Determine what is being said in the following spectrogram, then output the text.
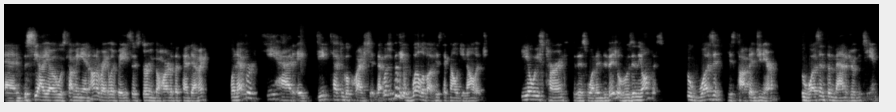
And the CIO was coming in on a regular basis during the heart of the pandemic. Whenever he had a deep technical question that was really well above his technology knowledge, he always turned to this one individual who was in the office, who wasn't his top engineer, who wasn't the manager of the team,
